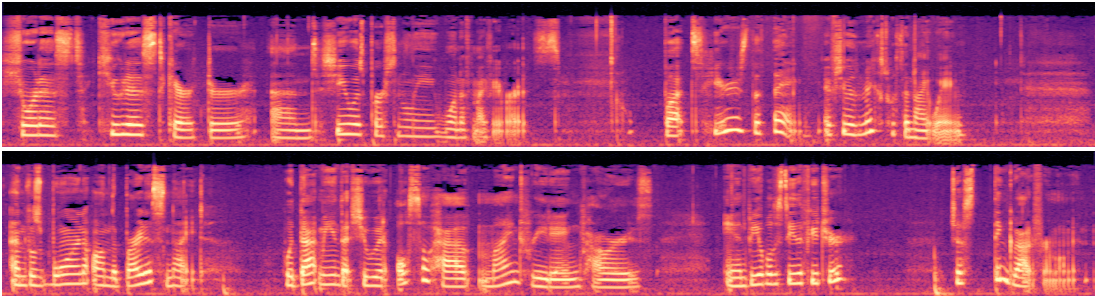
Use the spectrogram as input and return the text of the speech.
shortest, cutest character, and she was personally one of my favorites. But here's the thing if she was mixed with a Nightwing, and was born on the brightest night, would that mean that she would also have mind reading powers and be able to see the future? Just think about it for a moment.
